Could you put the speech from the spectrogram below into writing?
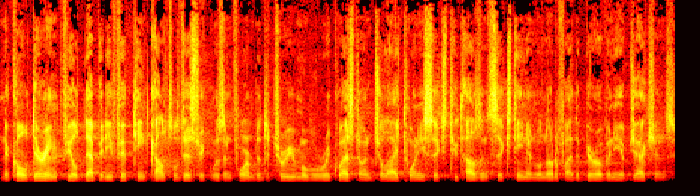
Nicole Deering, Field Deputy, 15th Council District, was informed of the tree removal request on July 26, 2016, and will notify the Bureau of any objections.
